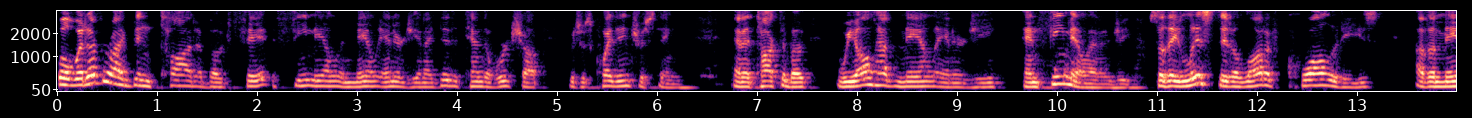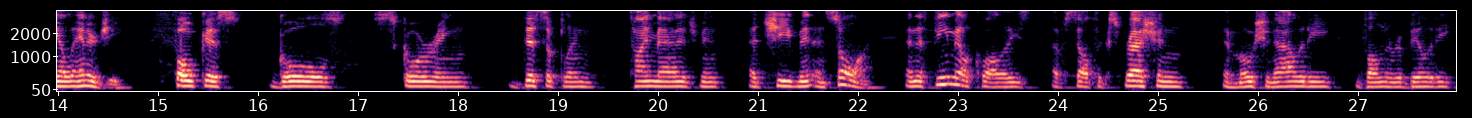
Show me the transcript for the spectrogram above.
Well, whatever I've been taught about fe- female and male energy, and I did attend a workshop which was quite interesting, and it talked about we all have male energy and female energy. So they listed a lot of qualities of a male energy focus, goals, scoring, discipline, time management, achievement, and so on. And the female qualities of self expression, emotionality, vulnerability.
